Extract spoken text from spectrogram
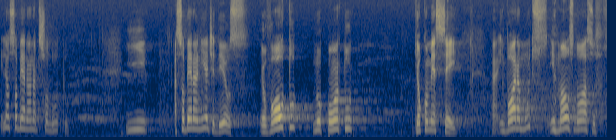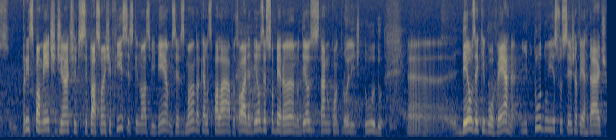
Ele é o soberano absoluto. E a soberania de Deus, eu volto no ponto que eu comecei. É, embora muitos irmãos nossos principalmente diante de situações difíceis que nós vivemos, eles mandam aquelas palavras: olha, Deus é soberano, Deus está no controle de tudo, é, Deus é que governa, e tudo isso seja verdade.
